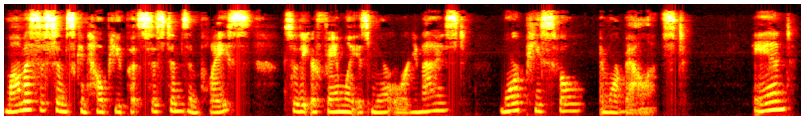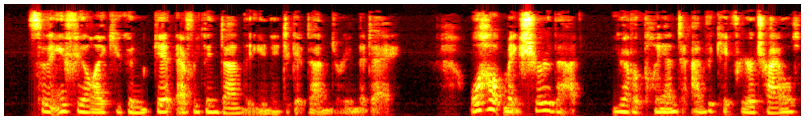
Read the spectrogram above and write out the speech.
Mama Systems can help you put systems in place so that your family is more organized, more peaceful, and more balanced. And so that you feel like you can get everything done that you need to get done during the day. We'll help make sure that you have a plan to advocate for your child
